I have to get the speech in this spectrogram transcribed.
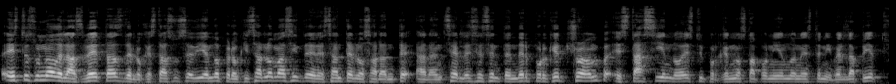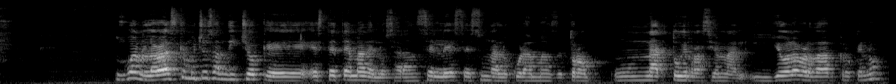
esto es una de las vetas de lo que está sucediendo, pero quizás lo más interesante de los aranceles es entender por qué Trump está haciendo esto y por qué no está poniendo en este nivel de aprietos. Pues bueno, la verdad es que muchos han dicho que este tema de los aranceles es una locura más de Trump, un acto irracional, y yo la verdad creo que no.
